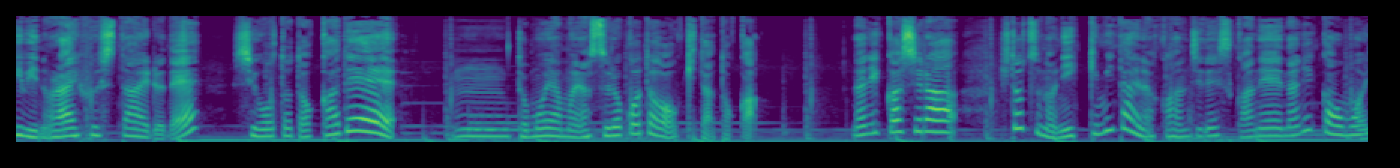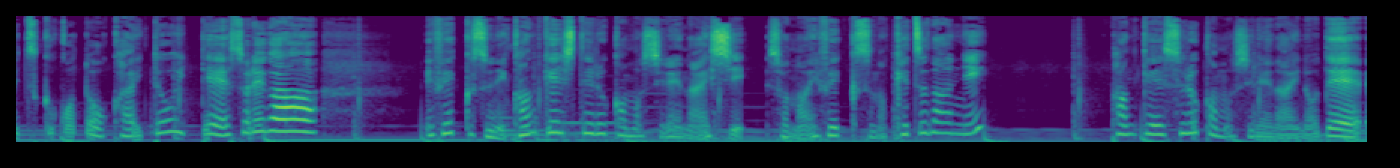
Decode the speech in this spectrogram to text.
日々のライフスタイルで、仕事とかで、うーんともやもやすることが起きたとか、何かしら一つの日記みたいな感じですかね。何か思いつくことを書いておいて、それが FX に関係してるかもしれないし、その FX の決断に関係するかもしれないので、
